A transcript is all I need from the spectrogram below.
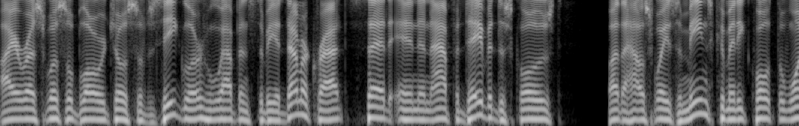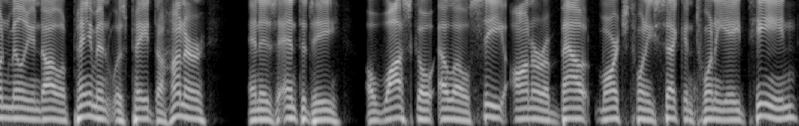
IRS whistleblower Joseph Ziegler, who happens to be a Democrat, said in an affidavit disclosed by the House Ways and Means Committee, quote, the $1 million payment was paid to Hunter and his entity, Owasco LLC, on or about March 22nd, 2018,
